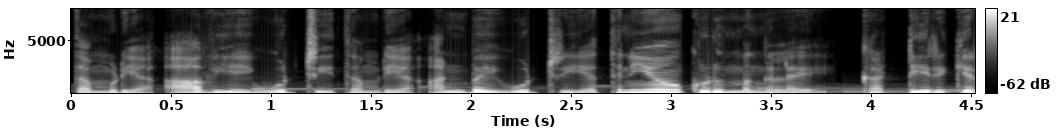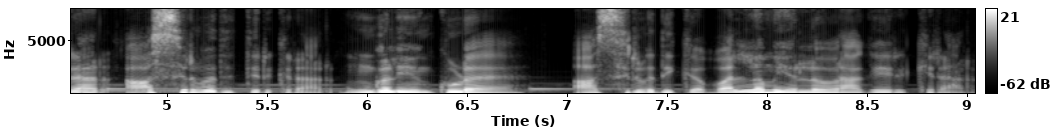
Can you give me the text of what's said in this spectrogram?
தம்முடைய ஆவியை ஊற்றி தம்முடைய அன்பை ஊற்றி எத்தனையோ குடும்பங்களை கட்டியிருக்கிறார் ஆசிர்வதித்திருக்கிறார். உங்களையும் கூட ஆசிர்வதிக்க வல்லமையுள்ளவராக இருக்கிறார்.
